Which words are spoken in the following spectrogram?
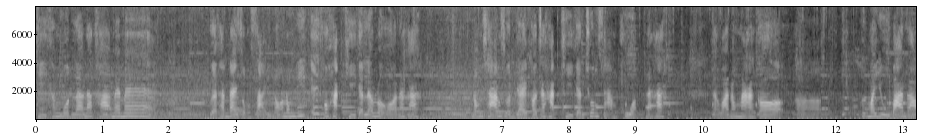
ขี่ข้างบนแล้วนะคะ แม่ๆเผื่อท่านใดสงสัยเนาะน้องยิกเอ๊ะเขาหัดขี่กันแล้วหรอนะคะ น้องช้างส่วนใหญ่เขาจะหัดขี่กันช่วงสามขวบนะคะ แต่ว่าน้องนางก็เพิ่งมาอยู่บ้านเรา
